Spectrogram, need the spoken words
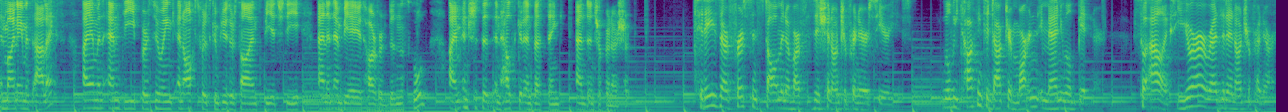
And my name is Alex. I am an MD pursuing an Oxford Computer Science PhD and an MBA at Harvard Business School. I'm interested in healthcare investing and entrepreneurship. Today is our first installment of our Physician Entrepreneur series we'll be talking to Dr. Martin Immanuel Bittner. So, Alex, you're a resident entrepreneur.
